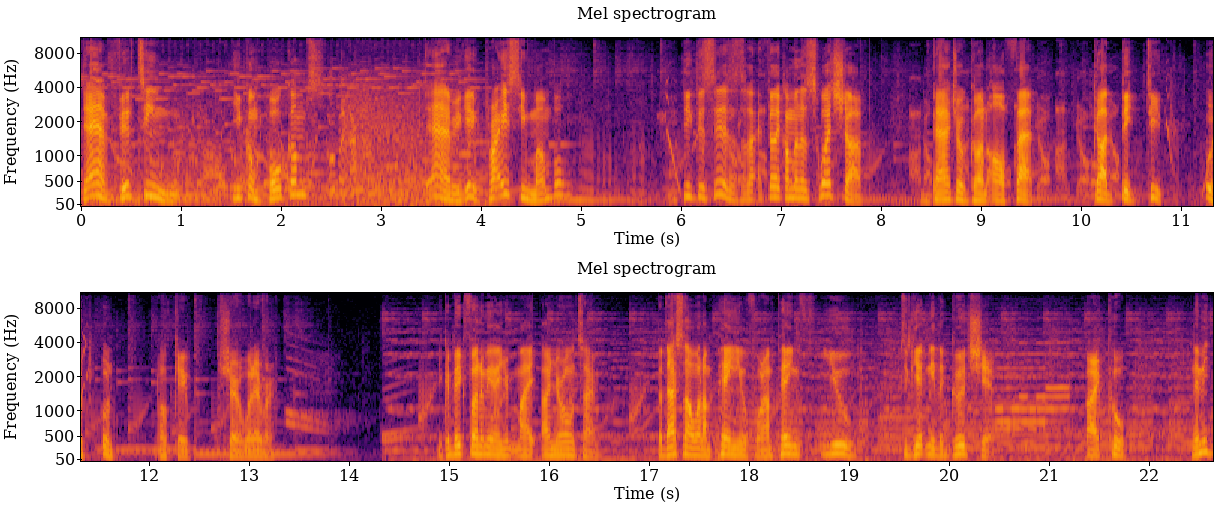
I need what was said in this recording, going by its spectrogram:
Damn, 15 Eekum Bokums? Damn, you're getting pricey, Mumbo. What you think this is? I feel like I'm in a sweatshop. Banjo gun all fat. Got big teeth. Okay, sure, whatever. You can make fun of me on your, my, on your own time. But that's not what I'm paying you for. I'm paying you to get me the good shit. Alright, cool. Let me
